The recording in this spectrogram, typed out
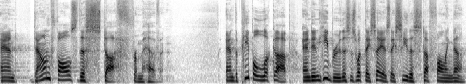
and down falls this stuff from heaven. And the people look up, and in Hebrew, this is what they say as they see this stuff falling down.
